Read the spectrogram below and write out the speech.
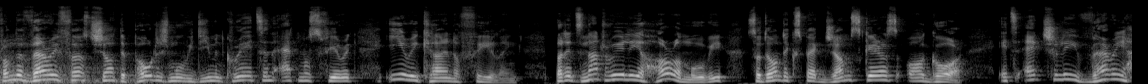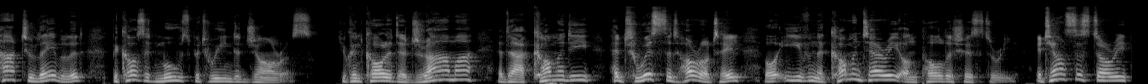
From the very first shot, the Polish movie Demon creates an atmospheric, eerie kind of feeling. But it's not really a horror movie, so don't expect jump scares or gore. It's actually very hard to label it because it moves between the genres. You can call it a drama, a dark comedy, a twisted horror tale, or even a commentary on Polish history. It tells the story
